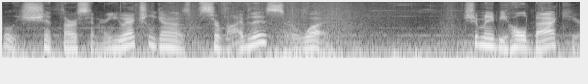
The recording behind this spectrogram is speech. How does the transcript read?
Holy shit, Tharstan, are you actually gonna survive this, or what? Should maybe hold back here.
